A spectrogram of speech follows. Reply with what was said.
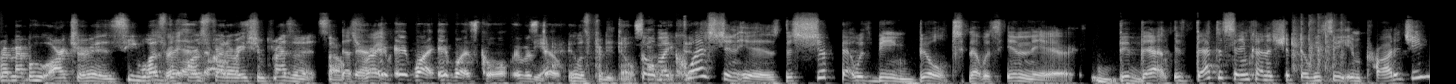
Remember who Archer is. He was That's the first Yeah, I know. Federation president. So That's Yeah, right. It, it was it was cool. It was yeah, dope. it was pretty dope. So I my question is, the ship that was being built, that was in there, did that is that the same kind of ship that we see in Prodigy?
